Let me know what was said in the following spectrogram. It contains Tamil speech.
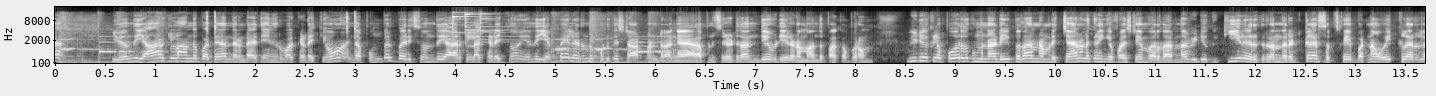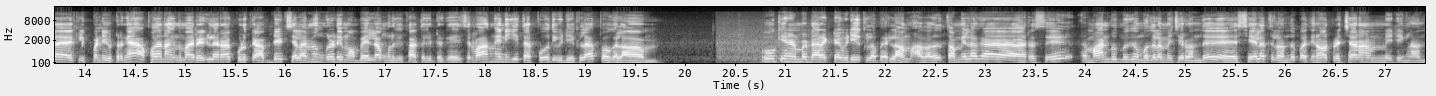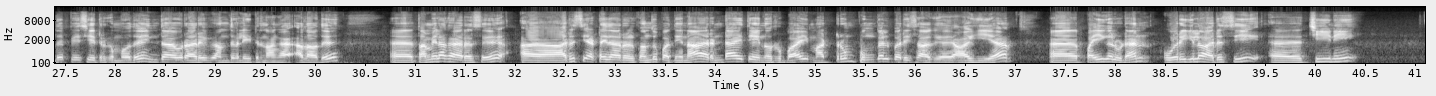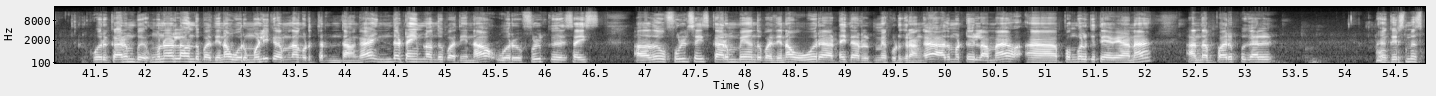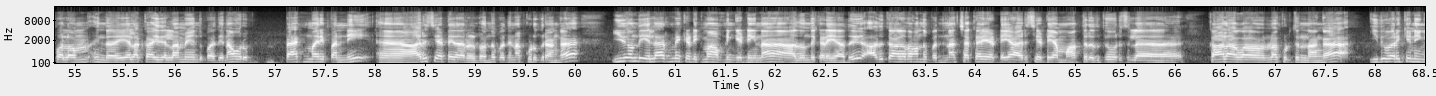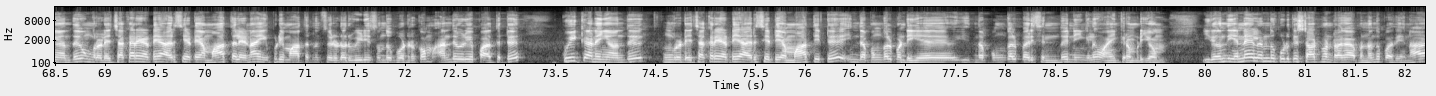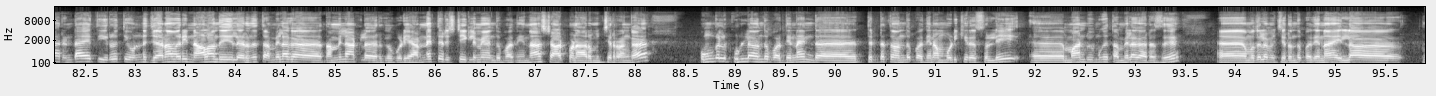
இது வந்து யாருக்கெல்லாம் வந்து பார்த்தீங்கன்னா இந்த ரெண்டாயிரத்தி ஐநூறுரூவா கிடைக்கும்? இந்த பொங்கல் பரிசு வந்து யாருக்கெல்லாம் கிடைக்கும்? இது எப்பயிலேருந்து கொடுக்க ஸ்டார்ட் பண்ணுறாங்க அப்படின்னு சொல்லிட்டு தான் இந்த வீடியோவில் நம்ம வந்து பார்க்க போகிறோம் வீடியோக்குள்ள போகிறதுக்கு முன்னாடி இப்போ தான் நம்ம சேனலுக்கு நீங்கள் ஃபஸ்ட் டைம் வரதா இருந்தால் வீடியோக்கு கீழே இருக்கிற அந்த ரெட் கலர் சப்ஸ்கிரைப் பண்ணால் ஒயிட் கலரில் கிளிக் பண்ணி விட்டுருங்க. அப்போ தான் நாங்கள் இந்த மாதிரி ரெகுலராக கொடுக்குற அப்டேட்ஸ் எல்லாமே உங்களுடைய மொபைலில் உங்களுக்கு காத்துக்கிட்டு இருக்கு. சரி வாங்க இன்றைக்கி தற்போது வீடியோக்குள்ளே போகலாம். ஓகே நண்பர் டேரெக்டாக வீடியோக்குள்ளே போயிடலாம். அதாவது தமிழக அரசு மாண்புமிகு முதலமைச்சர் வந்து சேலத்தில் வந்து பார்த்திங்கன்னா ஒரு பிரச்சார மீட்டிங்கில் வந்து பேசிகிட்டு இருக்கும்போது இந்த ஒரு அறிவு வந்து வெளியிட்டிருந்தாங்க. அதாவது தமிழக அரசு அரிசி அட்டைதாரர்களுக்கு வந்து பார்த்தீங்கன்னா ரெண்டாயிரத்தி ஐநூறுரூபாய் மற்றும் பொங்கல் பரிசாக ஆகிய பைகளுடன் ஒரு கிலோ அரிசி சீனி ஒரு கரும்பு முன்னாடிலாம் வந்து பார்த்தீங்கன்னா ஒரு மொழி கரும்பு தான் கொடுத்துருந்தாங்க. இந்த டைமில் வந்து பார்த்தீங்கன்னா ஒரு ஃபுல் சைஸ் அதாவது ஃபுல் சைஸ் கரும்பே வந்து பார்த்தீங்கன்னா ஒவ்வொரு அட்டைதாரர்களுக்குமே கொடுக்குறாங்க. அது மட்டும் இல்லாமல் பொங்கலுக்கு தேவையான அந்த பருப்புகள் கிறிஸ்மஸ் பழம் இந்த ஏலக்காய் இது எல்லாமே வந்து பார்த்தீங்கன்னா ஒரு பேக் மாதிரி பண்ணி அரிசி அட்டைதாரர்களுக்கு வந்து பார்த்திங்கன்னா கொடுக்குறாங்க. இது வந்து எல்லாருக்குமே கிடைக்குமா அப்படின்னு கேட்டிங்கன்னா அது வந்து கிடையாது. அதுக்காக தான் வந்து பார்த்திங்கன்னா சர்க்கரை அட்டையாக அரிசி அட்டையாக மாற்றுறதுக்கு ஒரு சில கால அவகாசம்லாம் கொடுத்துருந்தாங்க. இது வரைக்கும் நீங்கள் வந்து உங்களுடைய சர்க்கரை அட்டையாக அரிசி அட்டையாக மாற்றலைன்னா எப்படி மாற்றுறதுன்னு சொல்லிட்டு ஒரு வீடியோஸ் வந்து போட்டிருக்கோம். அந்த வீடியோ பார்த்துட்டு குயிக்காக நீங்கள் வந்து உங்களுடைய சர்க்கரை அட்டையை அரிசி அட்டையை மாற்றிட்டு இந்த பொங்கல் பண்டிகை இந்த பொங்கல் பரிசு வந்து நீங்களும் வாங்கிக்கிற முடியும். இது வந்து என்னையிலேருந்து கொடுக்க ஸ்டார்ட் பண்ணுறாங்க அப்படின்னு வந்து பார்த்தீங்கன்னா ரெண்டாயிரத்தி இருபத்தி ஒன்று ஜனவரி நாலாம் தேதியிலேருந்து தமிழக தமிழ்நாட்டில் இருக்கக்கூடிய அனைத்து டிஸ்ட்ரிக்ட்லையுமே வந்து பார்த்தீங்கன்னா ஸ்டார்ட் பண்ண ஆரம்பிச்சிடுறாங்க. பொங்கலுக்குள்ளே வந்து பார்த்தீங்கன்னா இந்த திட்டத்தை வந்து பார்த்தீங்கன்னா முடிக்கிற சொல்லி மாண்புமிகு தமிழக அரசு முதலமைச்சர் வந்து பார்த்திங்கன்னா எல்லா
